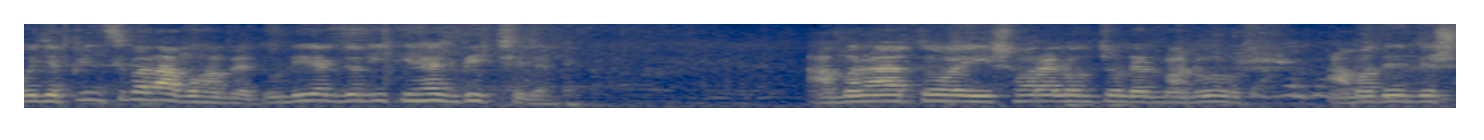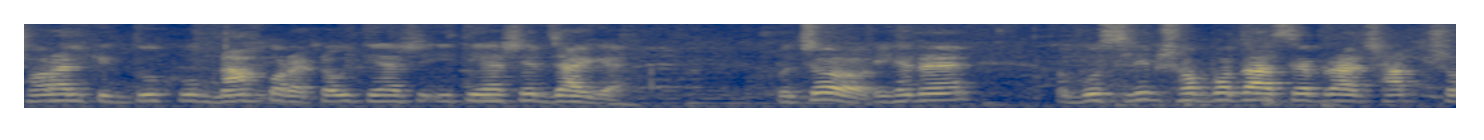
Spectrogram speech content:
ওই যে প্রিন্সিপাল আবু আহমেদ উনি একজন ইতিহাসবিদ ছিলেন। আমরা তো এই সরাইল অঞ্চলের মানুষ আমাদের যে সরাইল কিন্তু খুব নাম করা একটা ঐতিহাস ইতিহাসের জায়গা। বুঝছ? এখানে মুসলিম সভ্যতা আছে প্রায় সাতশো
